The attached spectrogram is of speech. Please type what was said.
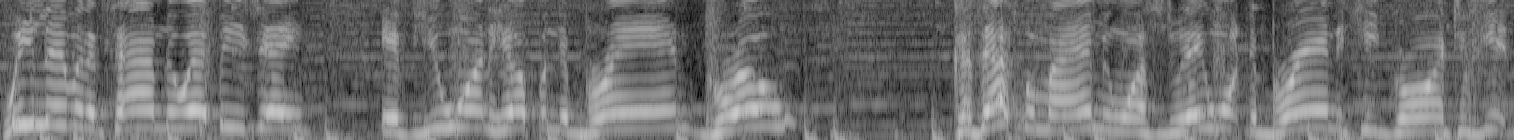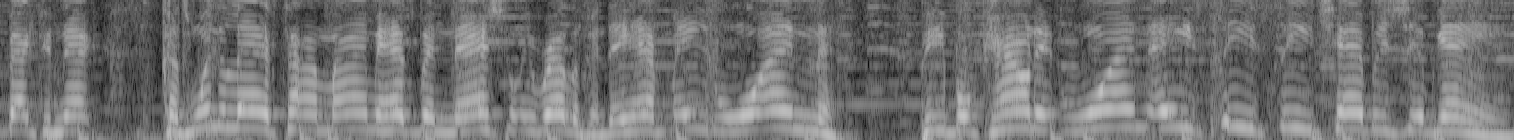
we live in a time to where, BJ, if you want helping the brand grow, because that's what Miami wants to do. They want the brand to keep growing to get back to next. Because when the last time Miami has been nationally relevant? They have made one People counted one ACC championship game.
